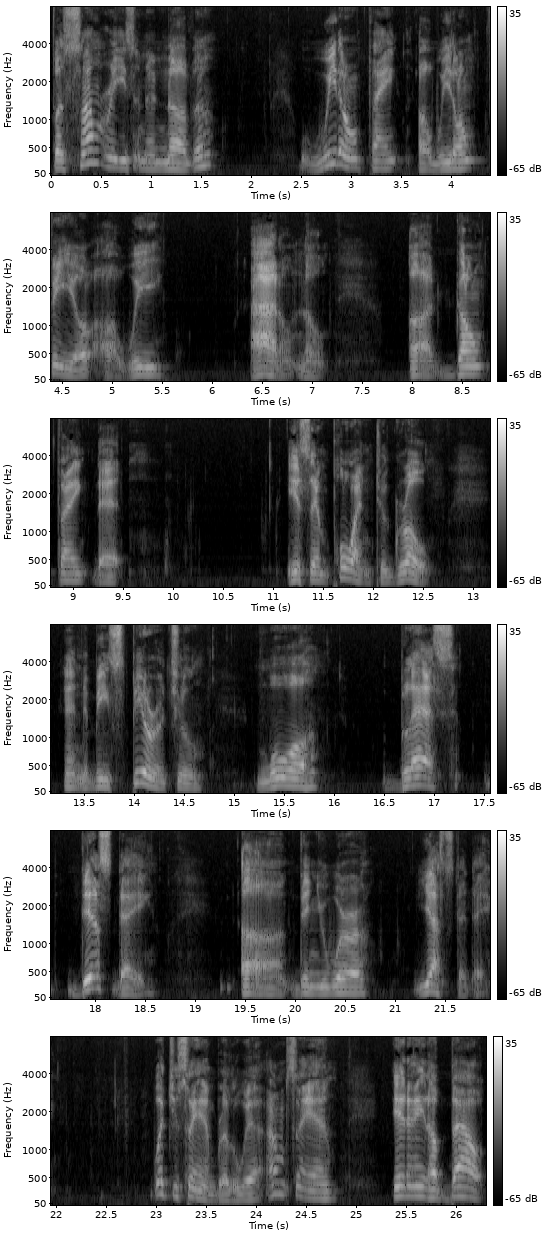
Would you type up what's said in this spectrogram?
For some reason or another, we don't think, or we don't feel, or we, I don't know, uh, don't think that it's important to grow and to be spiritual more blessed this day uh, than you were yesterday. What you saying, Brother Will? I'm saying it ain't about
